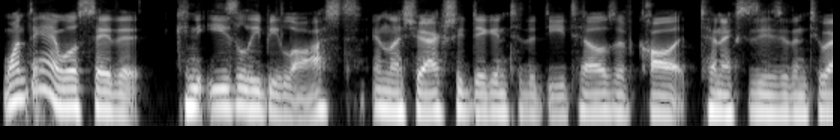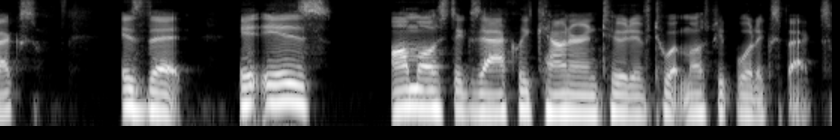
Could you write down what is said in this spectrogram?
One thing I will say that can easily be lost unless you actually dig into the details of call it 10x is easier than 2x is that it is almost exactly counterintuitive to what most people would expect.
